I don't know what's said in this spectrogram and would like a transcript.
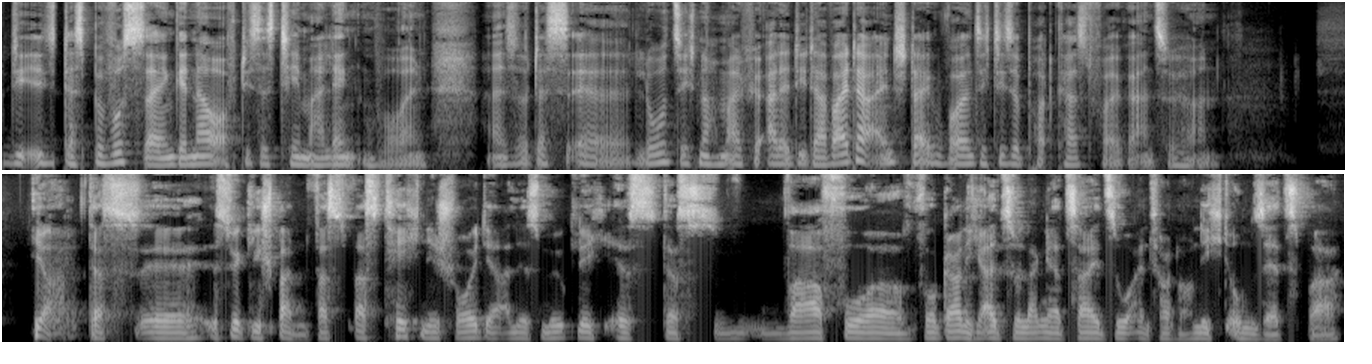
die, das Bewusstsein genau auf dieses Thema lenken wollen. Also das äh, lohnt sich nochmal für alle, die da weiter einsteigen wollen, sich diese Podcast-Folge anzuhören. Ja, das äh, ist wirklich spannend. Was, was technisch heute alles möglich ist, das war vor, vor gar nicht allzu langer Zeit so einfach noch nicht umsetzbar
